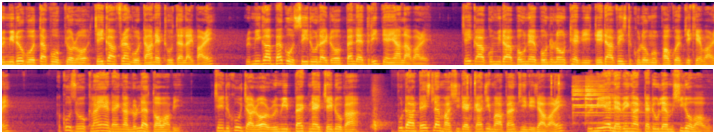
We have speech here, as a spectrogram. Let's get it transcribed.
Remy တို့ကိုတတ်ဖို့ပြောတော့ Jade က Frank ကိုဓာတ်နဲ့ထိုးတက်လိုက်ပါတယ် Remy ကဘက်ကိုစီးထိုးလိုက်တော့ Pet လည်းသတိပြန်ရလာပါတယ် Jade ကကွန်ပျူတာဘုံနဲ့ဘုံတစ်လုံးထည့်ပြီး database တစ်ခုလုံးကိုဖောက်ခွဲပစ်ခဲ့ပါတယ်အခုဆို client တိုင်းကလွတ်လပ်သွားပါပြီအချိန်တစ်ခုကြာတော့ Remy Back နဲ့ Jade တို့ကပူတာ Dash မှာရှိတဲ့ကမ်းခြေမှာပန်းဖြေနေကြပါတယ်။ Remy ရဲ့ level ကတက်တူလည်းမရှိတော့ပါဘူး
